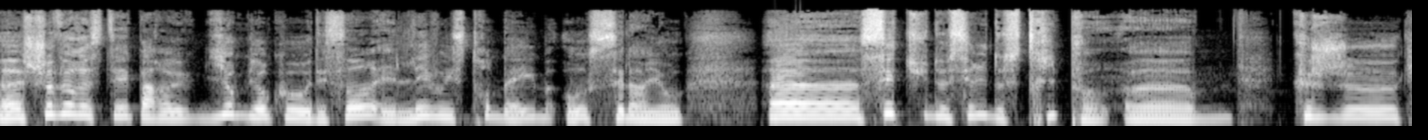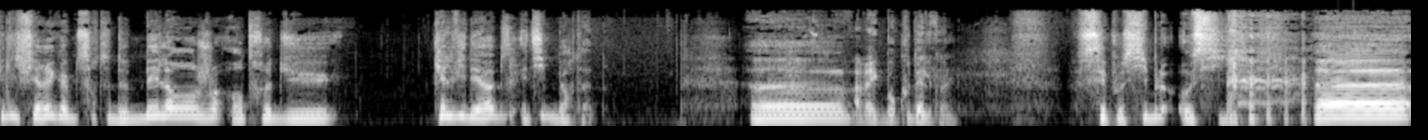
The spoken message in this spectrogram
Euh, cheveux restés par euh, Guillaume Bianco au dessin et Lewis Trondheim au scénario. Euh, c'est une série de strips euh, que je qualifierais comme une sorte de mélange entre du Calvin et Hobbes et Tim Burton. Euh, Avec beaucoup d'alcool. c'est possible aussi. Euh,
